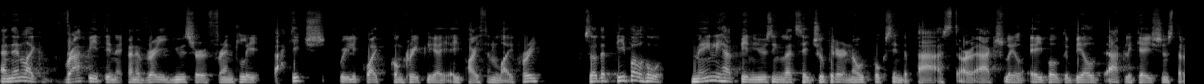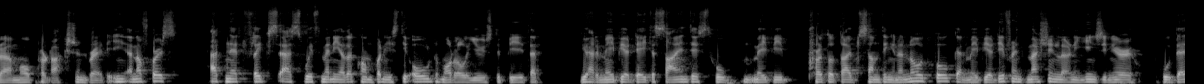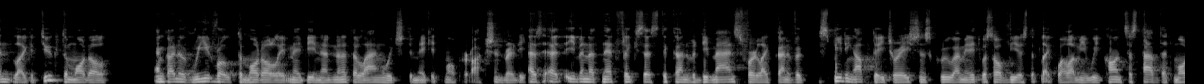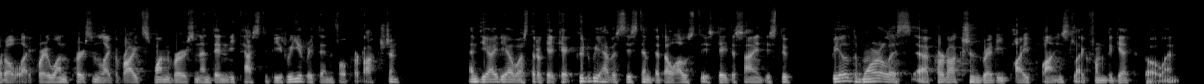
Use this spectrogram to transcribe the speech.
and then like wrap it in a kind of very user friendly package, really quite concretely a, a, Python library. So that people who mainly have been using, let's say, Jupyter notebooks in the past are actually able to build applications that are more production ready. And of course, at Netflix, as with many other companies, the old model used to be that you had maybe a data scientist who maybe prototyped something in a notebook and maybe a different machine learning engineer who then like took the model and kind of rewrote the model maybe in another language to make it more production ready. As, as, even at Netflix, as the kind of demands for like kind of speeding up the iterations grew, I mean, it was obvious that like, well, I mean, we can't just have that model like where one person like writes one version and then it has to be rewritten for production. And the idea was that okay, could we have a system that allows these data scientists to build more or less uh, production ready pipelines like from the get go? And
